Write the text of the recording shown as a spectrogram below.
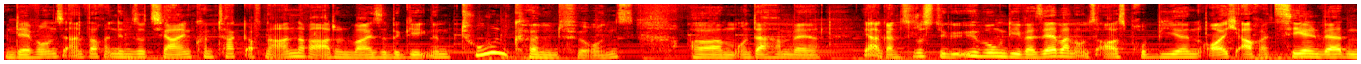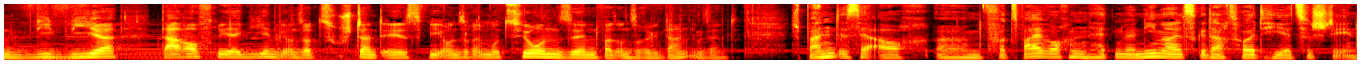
in der wir uns einfach in dem sozialen Kontakt auf eine andere Art und Weise begegnen, tun können für uns. Ähm, und da haben wir ja ganz lustige Übungen, die wir selber an uns ausprobieren, euch auch erzählen werden, wie wir darauf reagieren, wie unser Zustand ist, wie unsere Emotionen sind, was unsere Gedanken sind. Spannend ist ja auch, ähm, vor zwei Wochen hätten wir niemals gedacht, heute hier zu stehen.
